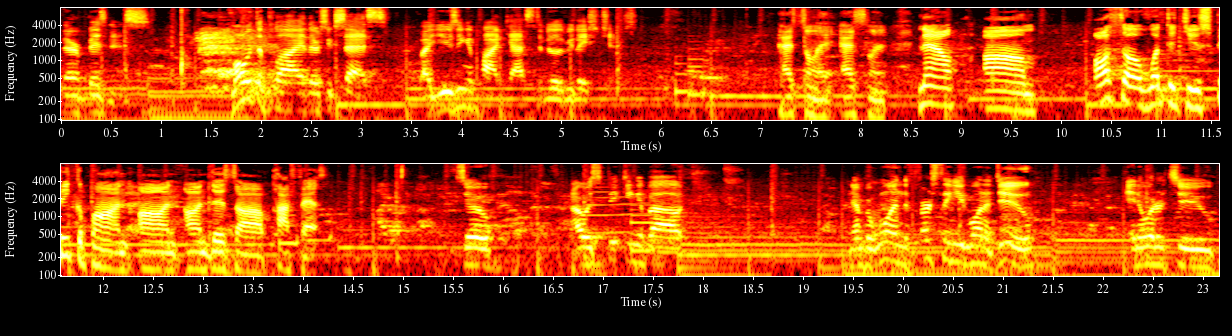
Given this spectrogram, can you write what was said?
their business, multiply their success by using a podcast to build relationships. Excellent, excellent. Now, um, also, what did you speak upon on on this uh, podcast? So, I was speaking about number one, the first thing you'd want to do in order to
